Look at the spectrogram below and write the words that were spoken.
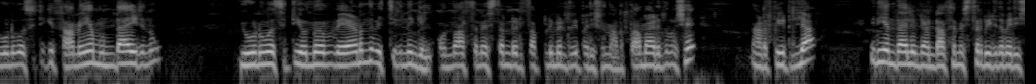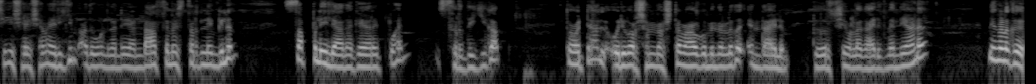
യൂണിവേഴ്സിറ്റിക്ക് സമയമുണ്ടായിരുന്നു. യൂണിവേഴ്സിറ്റി ഒന്ന് വേണമെന്ന് വെച്ചിരുന്നെങ്കിൽ ഒന്നാം സെമസ്റ്ററിന്റെ ഒരു സപ്ലിമെന്ററി പരീക്ഷ നടത്താമായിരുന്നു. പക്ഷേ നടത്തിയിട്ടില്ല. ഇനി എന്തായാലും രണ്ടാം സെമസ്റ്റർ ബിരുദ പരീക്ഷയ്ക്ക് ശേഷമായിരിക്കും. അതുകൊണ്ട് തന്നെ രണ്ടാം സെമസ്റ്ററിലെങ്കിലും സപ്ലി ഇല്ലാതെ കയറിപ്പോവാൻ ശ്രദ്ധിക്കുക. തോറ്റാൽ ഒരു വർഷം നഷ്ടമാകുമെന്നുള്ളത് എന്തായാലും തീർച്ചയുള്ള കാര്യം തന്നെയാണ്. നിങ്ങൾക്ക്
